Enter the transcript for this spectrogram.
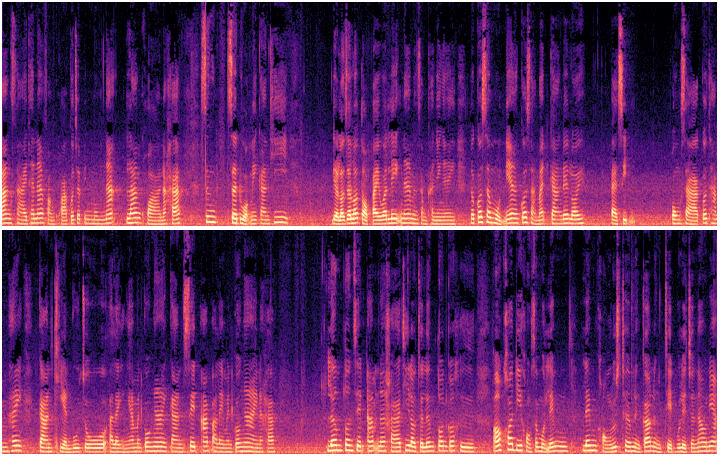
ล่างซ้าย ถ้าหน้าฝั่งขวาก็จะเป็นมุมหน้าล่างขวานะคะ ซึ่งสะดวกในการที่เดี๋ยวเราจะเล่าต่อไปว่าเลขหน้ามันสำคัญยังไง แล้วก็สมุดเนี่ยก็สามารถกางได้ร้อยแปดสิบองศาก็ทำให้การเขียน bujo อะไรอย่างเงี้ยมันก็ง่าย การ set up อะไรมันก็ง่ายนะคะ เริ่มต้น set up นะคะ ที่เราจะเริ่มต้นก็คืออ๋อข้อดีของสมุดเล่มเล่มของ l u s Term 1917 Bullet Journal เนี่ย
